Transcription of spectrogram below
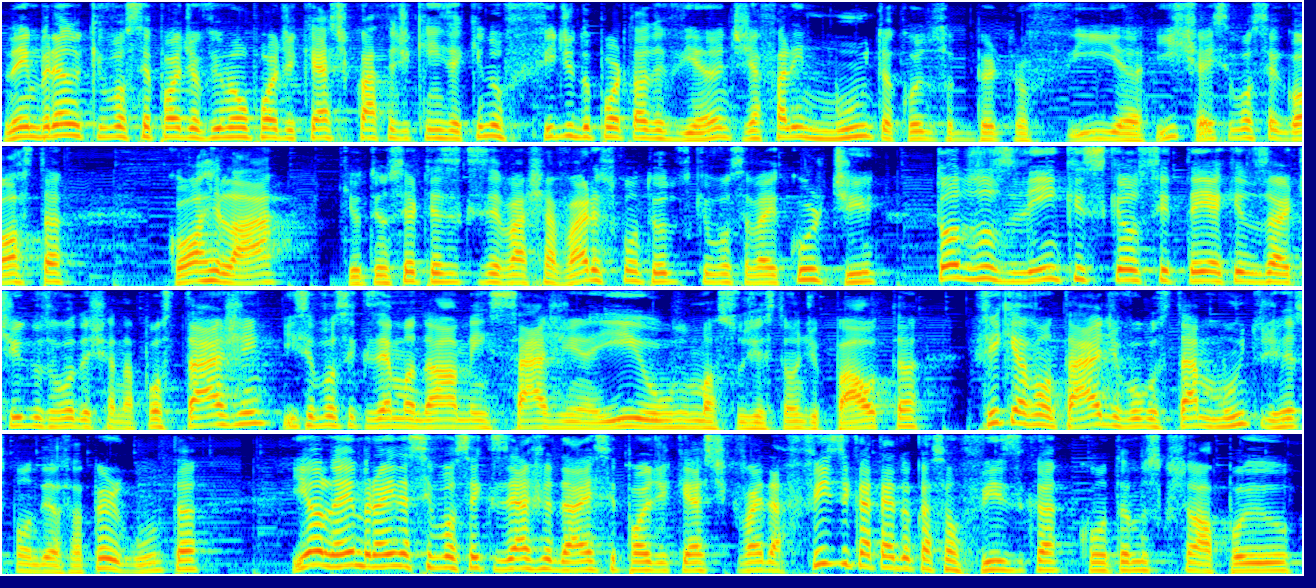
Lembrando que você pode ouvir meu podcast 4 de 15 aqui no feed do Portal Deviante. Já falei muita coisa sobre hipertrofia. Ixi, aí se você gosta, corre lá. Que eu tenho certeza que você vai achar vários conteúdos que você vai curtir. Todos os links que eu citei aqui dos artigos eu vou deixar na postagem. E se você quiser mandar uma mensagem aí ou uma sugestão de pauta, fique à vontade, vou gostar muito de responder a sua pergunta. E eu lembro ainda, se você quiser ajudar esse podcast que vai da física até educação física, contamos com seu apoio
